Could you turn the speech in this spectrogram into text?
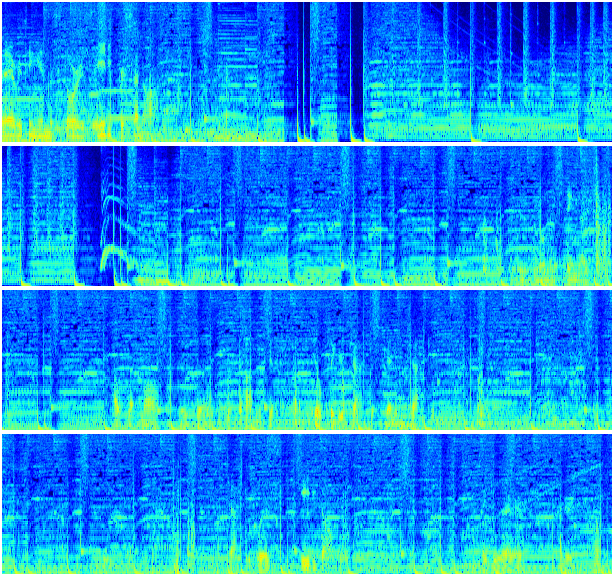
Everything in the store is 80% off. Thing I outlet mall is the Tommy Hilfiger jacket, denim jacket. Jacket was eighty dollars. Regular hundred and twenty.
